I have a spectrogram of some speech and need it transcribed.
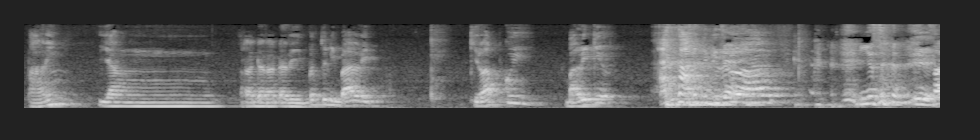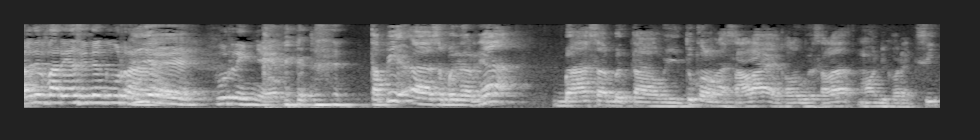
Paling yang rada-rada ribet tuh dibalik. Kilap kuy, balik yuk. gitu doang. iya Iya. soalnya variasinya kurang Iya. kuringnya Tapi eh, sebenarnya bahasa Betawi itu kalau nggak salah ya, kalau gue salah mohon dikoreksi.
